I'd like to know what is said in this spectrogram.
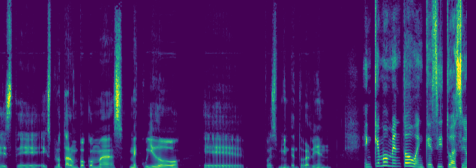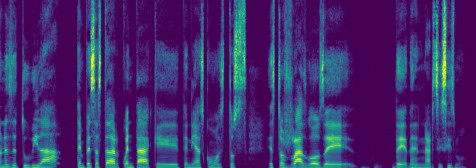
este, explotar un poco más, me cuido, pues me intento ver bien. ¿En qué momento o en qué situaciones de tu vida te empezaste a dar cuenta que tenías como estos, estos rasgos de, de, narcisismo?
